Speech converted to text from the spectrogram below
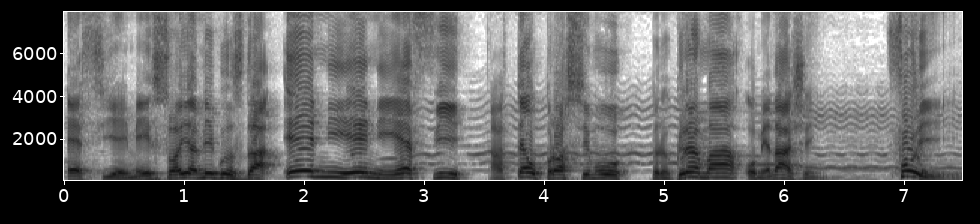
FM. É isso aí, amigos da NNF. Até o próximo programa homenagem. Fui!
